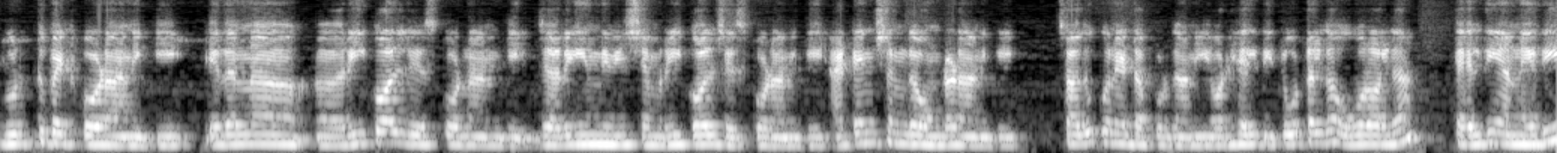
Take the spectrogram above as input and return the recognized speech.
గుర్తు పెట్టుకోవడానికి ఏదన్నా uh, రీకాల్ చేసుకోవడానికి జరిగింది విషయం రీకాల్ చేసుకోవడానికి అటెన్షన్గా ఉండడానికి చదువుకునేటప్పుడు కానీ ఎవరు హెల్తీ టోటల్గా ఓవరాల్గా హెల్తీ అనేది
